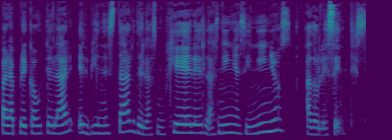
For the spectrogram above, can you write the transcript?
para precautelar el bienestar de las mujeres, las niñas y niños adolescentes.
